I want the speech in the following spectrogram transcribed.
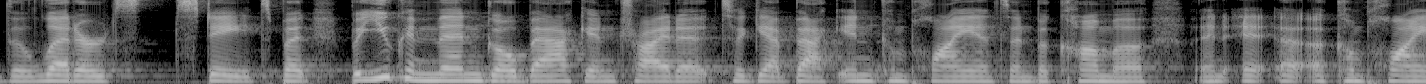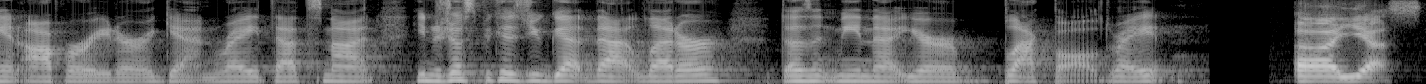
the letter states, but but you can then go back and try to to get back in compliance and become a an, a, a compliant operator again, right? That's not you know just because you get that letter doesn't mean that you're blackballed, right? Uh, yes,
